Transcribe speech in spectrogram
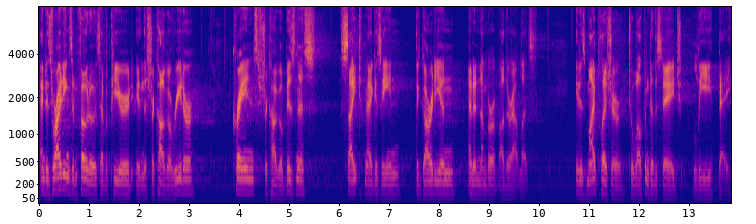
And his writings and photos have appeared in the Chicago Reader, Crain's Chicago Business, Site Magazine, The Guardian, and a number of other outlets. It is my pleasure to welcome to the stage Lee Bey.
